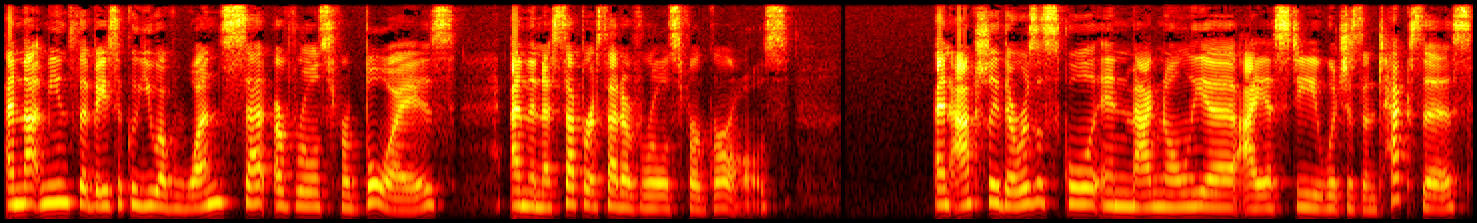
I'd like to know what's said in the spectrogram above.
And that means that basically you have one set of rules for boys and then a separate set of rules for girls. And actually, there was a school in Magnolia ISD, which is in Texas,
